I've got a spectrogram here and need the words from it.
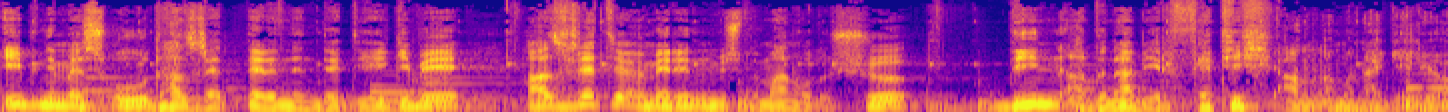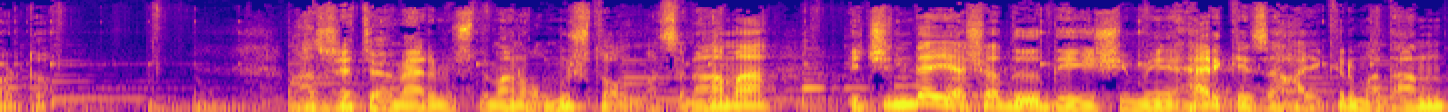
İbni Mesud Hazretlerinin dediği gibi Hazreti Ömer'in Müslüman oluşu din adına bir fetih anlamına geliyordu. Hazreti Ömer Müslüman olmuştu olmasına ama içinde yaşadığı değişimi herkese haykırmadan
